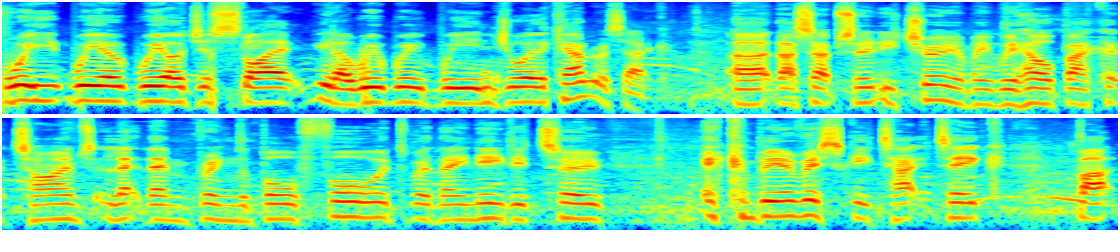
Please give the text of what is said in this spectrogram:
we, we, are, we are just like, you know, we, we, we enjoy the counter attack. Uh, that's absolutely true. I mean, we held back at times, let them bring the ball forward when they needed to. It can be a risky tactic, but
